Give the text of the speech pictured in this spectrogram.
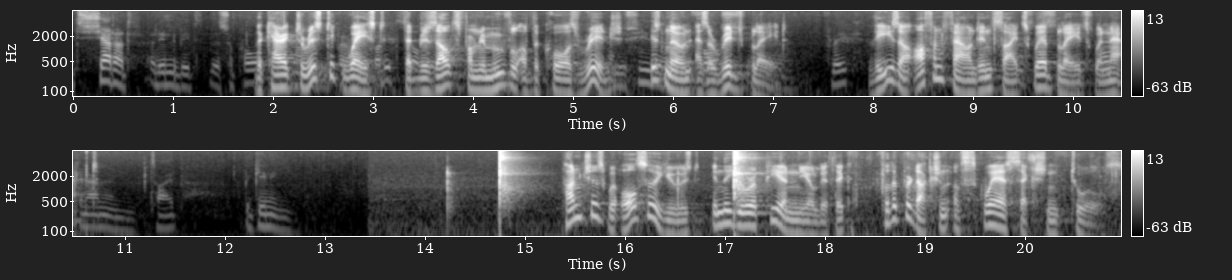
It's shattered a little bit. The support. The characteristic perfect, waste that results from removal of the core's ridge is known as a ridge blade. These are often found in sites where blades were knapped. cannon Type beginning. Punches were also used in the European Neolithic for the production of square section tools.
